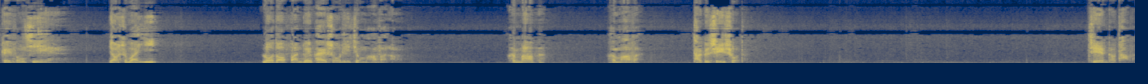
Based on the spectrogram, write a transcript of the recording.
这封信要是万一落到反对派手里就麻烦了，很麻烦，很麻烦。他跟谁说的？见到他了。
